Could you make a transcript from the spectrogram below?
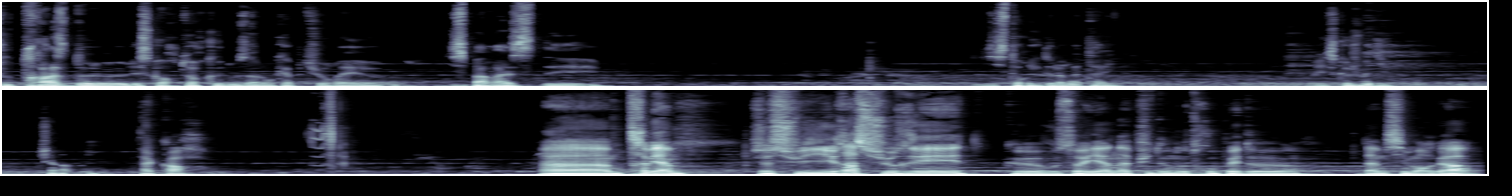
toute trace de l'escorteur que nous allons capturer disparaisse des... des historiques de la bataille. Vous voyez ce que je veux dire, D'accord. Très bien. Je suis rassuré que vous soyez en appui de nos troupes et de Dame Simorga.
